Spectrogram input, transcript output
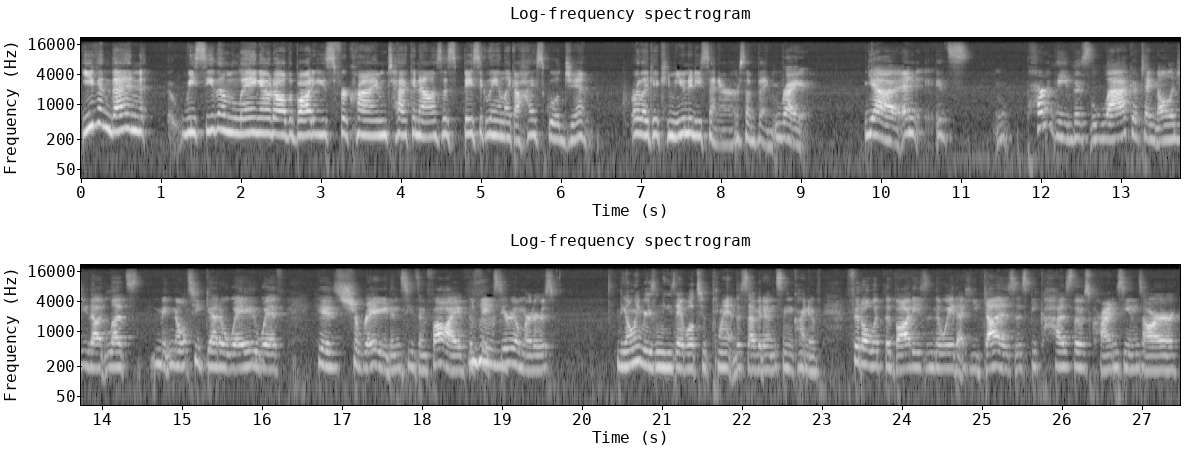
even then we see them laying out all the bodies for crime tech analysis, basically in like a high school gym or like a community center or something. Right. Yeah, and it's partly this lack of technology that lets McNulty get away with his charade in season five, the fake mm-hmm. serial murders. The only reason he's able to plant this evidence and kind of fiddle with the bodies in the way that he does is because those crime scenes are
